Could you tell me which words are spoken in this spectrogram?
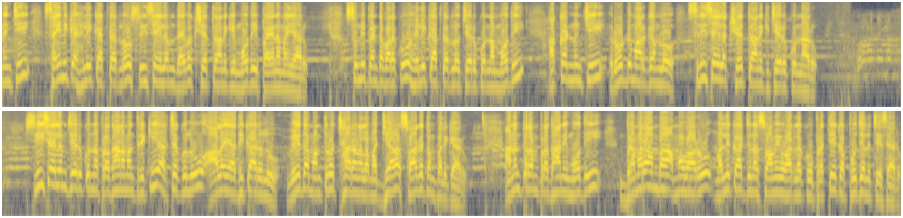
నుంచి సైనిక హెలికాప్టర్లో శ్రీశైలం దైవక్షేత్రానికి మోదీ పయనమయ్యారు. సున్నిపెంట వరకు హెలికాప్టర్లో చేరుకున్న మోదీ అక్కడి నుంచి రోడ్డు మార్గంలో శ్రీశైల క్షేత్రానికి చేరుకున్నారు. శ్రీశైలం చేరుకున్న ప్రధానమంత్రికి అర్చకులు ఆలయ అధికారులు వేద మంత్రోచ్చారణల మధ్య స్వాగతం పలికారు. అనంతరం ప్రధాని మోదీ భ్రమరాంబ అమ్మవారు మల్లికార్జున స్వామివార్లకు ప్రత్యేక పూజలు చేశారు.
